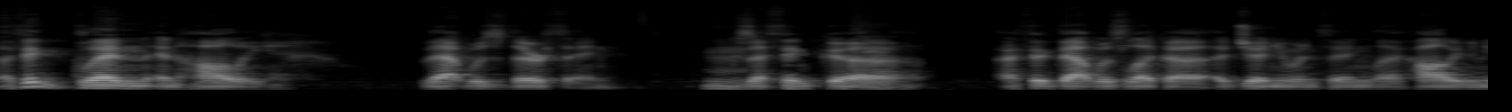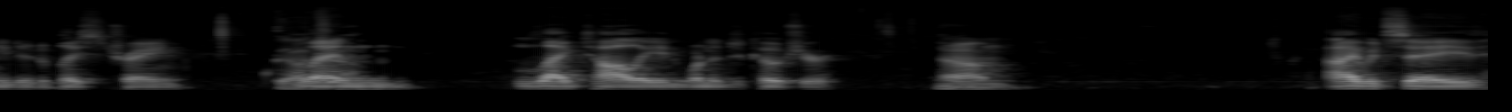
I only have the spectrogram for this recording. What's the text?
I think Glenn and Holly, that was their thing. Mm. because I think uh, I think that was like a, a genuine thing. Like Holly needed a place to train. Gotcha. Glenn liked Holly and wanted to coach her. Mhm. Um, I would say,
